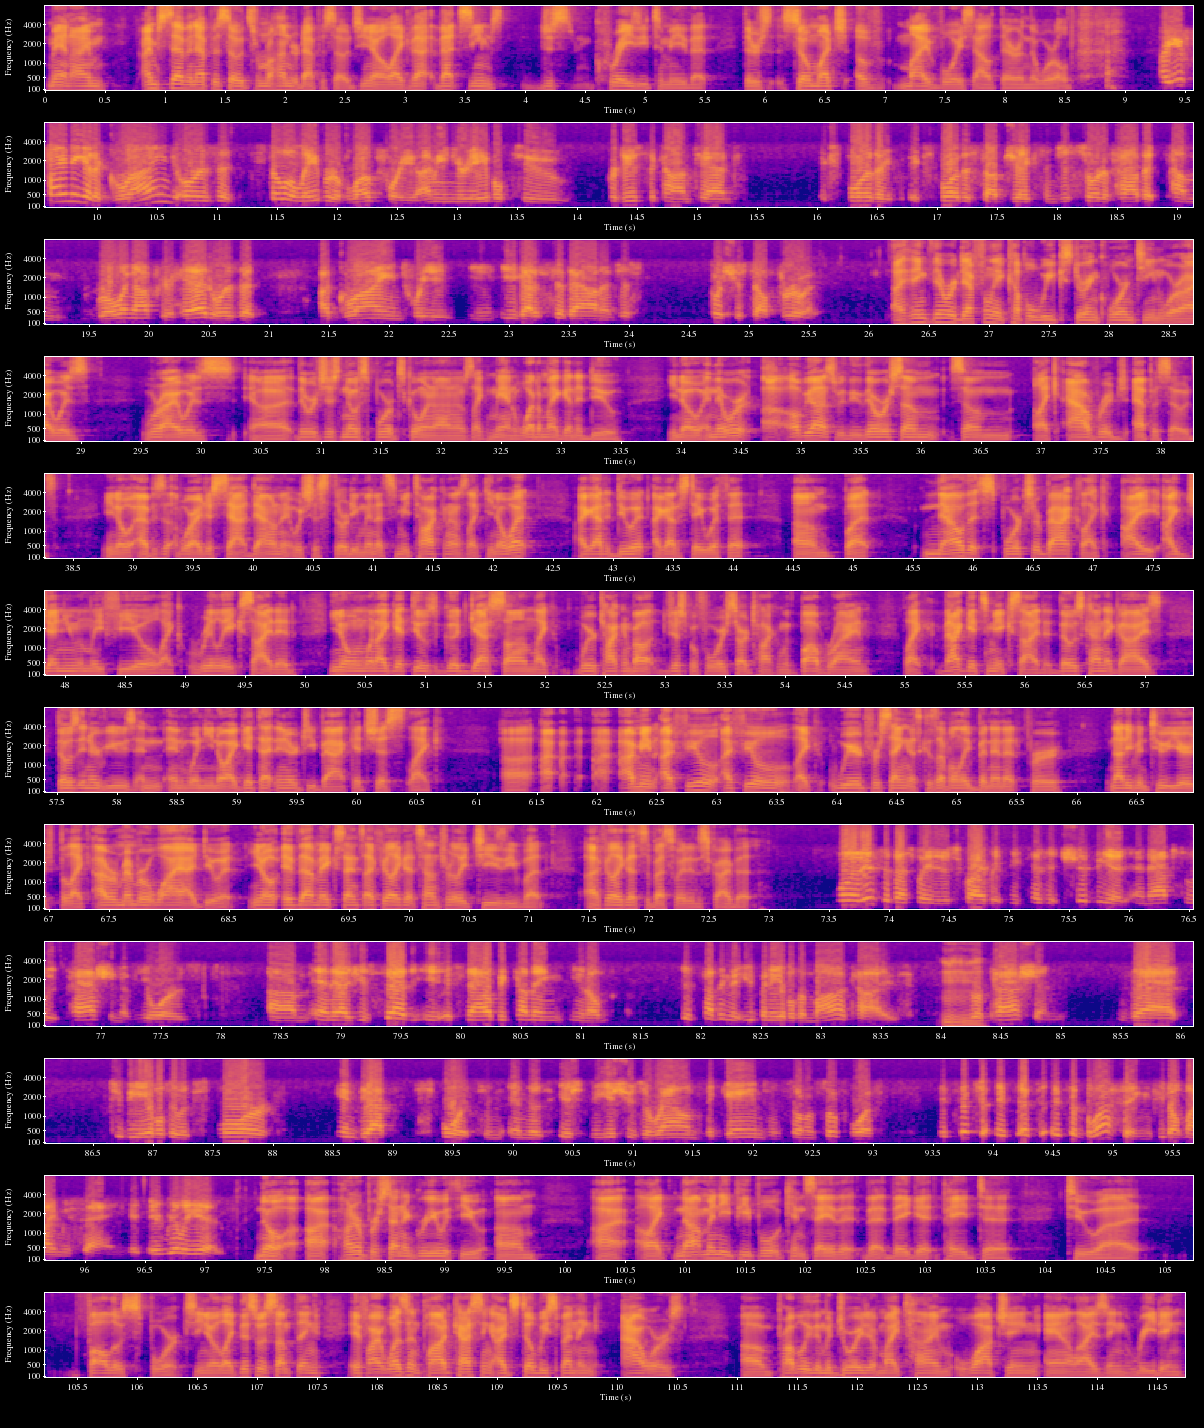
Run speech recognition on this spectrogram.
man, I'm I'm seven episodes from 100 episodes. You know, like that. That seems just crazy to me that there's so much of my voice out there in the world. Are you finding it a grind, or is it still a labor of love for you? I mean, you're able to produce the content, explore the explore the subjects, and just sort of have it come rolling off your head, or is it a grind where you you, you got to sit down and just push yourself through it? I think there were definitely a couple weeks during quarantine where I was where I was uh, there was just no sports going on. I was like, man, what am I gonna do? You know, and there were I'll be honest with you, there were some some like average episodes. You know, episode where I just sat down and it was just 30 minutes of me talking. I was like, you know what? I got to do it. I got to stay with it. Um, but now that sports are back, like I, I genuinely feel like really excited. You know, and when I get those good guests on, like we were talking about just before we started talking with Bob Ryan, like that gets me excited. Those kind of guys, those interviews, and and when you know I get that energy back, it's just like, uh, I, I I mean I feel I feel like weird for saying this because I've only been in it for not even two years, but like I remember why I do it. You know, if that makes sense. I feel like that sounds really cheesy, but I feel like that's the best way to describe it. Well, it is the best way to describe it because it should be a, an absolute passion of yours. Um, and as you said, it's now becoming, you know, it's something that you've been able to monetize mm-hmm. your passion. That to be able to explore in depth sports and, and those is, the issues around the games and so on and so forth. It's such a, it's, it's, it's a blessing, if you don't mind me saying. It, it really is. No, I 100% agree with you. Um, I like not many people can say that that they get paid to to uh, follow sports. You know, like this was something. If I wasn't podcasting, I'd still be spending hours, um, probably the majority of my time watching, analyzing, reading.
